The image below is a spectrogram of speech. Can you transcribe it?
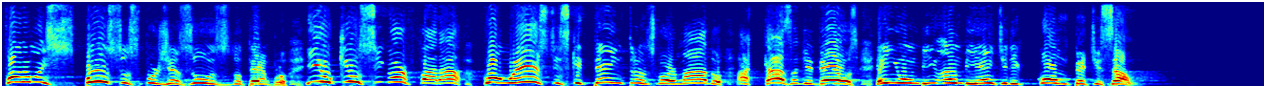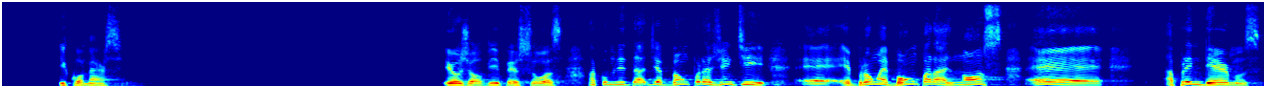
foram expulsos por Jesus do templo. E o que o Senhor fará com estes que têm transformado a casa de Deus em um ambiente de competição e comércio? Eu já ouvi pessoas, a comunidade é bom para a gente, é, Hebron é bom para nós é, aprendermos,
